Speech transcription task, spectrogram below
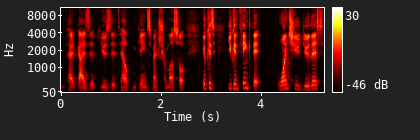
We've had guys that have used it to help them gain some extra muscle. You know, because you can think that once you do this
